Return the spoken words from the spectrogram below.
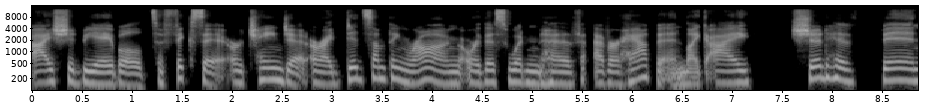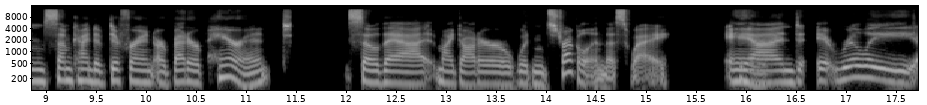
I should be able to fix it or change it, or I did something wrong, or this wouldn't have ever happened. Like I should have been some kind of different or better parent so that my daughter wouldn't struggle in this way. And it really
